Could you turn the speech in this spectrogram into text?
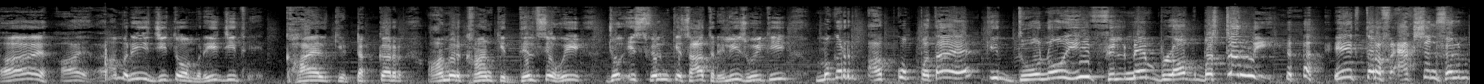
हाय हाय अमरीश जी तो अमरीश जी थे। घायल की टक्कर आमिर खान की दिल से हुई, जो इस फ़िल्म के साथ रिलीज़ हुई थी। मगर आपको पता है कि दोनों ही फ़िल्में ब्लॉकबस्टर हुई। एक तरफ़ एक्शन फ़िल्म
